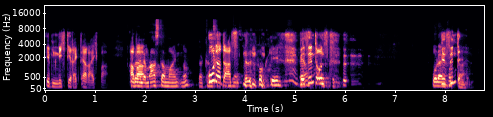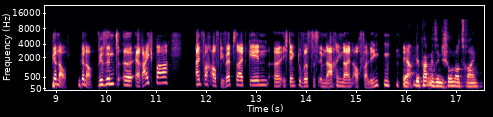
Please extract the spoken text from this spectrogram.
eben nicht direkt erreichbar. Oder aber, in der Mastermind, ne? Da oder das. wir ja? sind uns. oder wir sind genau, genau. Wir sind äh, erreichbar. Einfach auf die Website gehen. Äh, ich denke, du wirst es im Nachhinein auch verlinken. Ja, wir packen es in die Shownotes rein.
